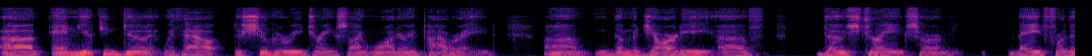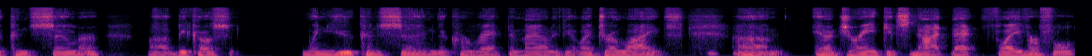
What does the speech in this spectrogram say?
Um, and you can do it without the sugary drinks like water and Powerade. Um, the majority of those drinks are made for the consumer uh, because when you consume the correct amount of electrolytes Mhm. um, in a drink, it's not that flavorful.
